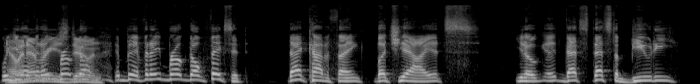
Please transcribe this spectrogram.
Well, you know, if it whatever ain't he's broke, don't- doing. if, it ain't broke, don't fix it. That kind of thing. But yeah, it's you know that's that's the beauty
